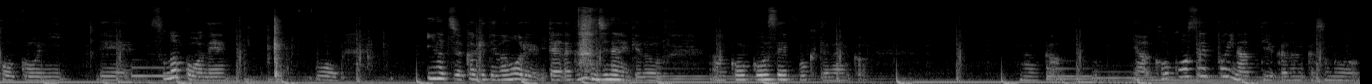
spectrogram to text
高校に。でその子をねもう命を懸けて守るみたいな感じなんやけどあ高校生っぽくてなんかなんかいや高校生っぽいなっていうかなんかその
